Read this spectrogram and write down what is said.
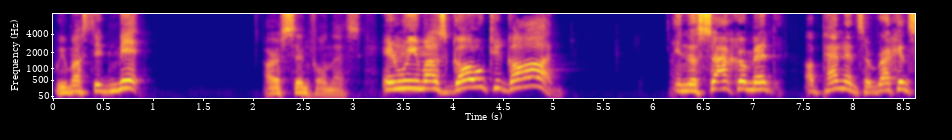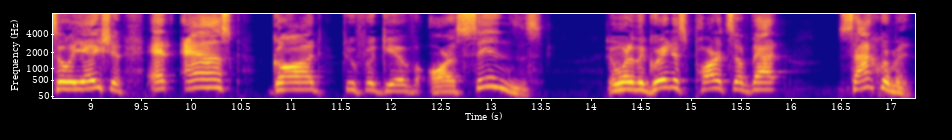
We must admit our sinfulness and we must go to God in the sacrament of penance, of reconciliation, and ask God to forgive our sins. And one of the greatest parts of that sacrament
